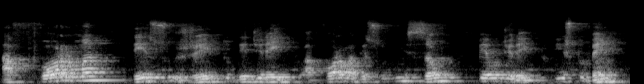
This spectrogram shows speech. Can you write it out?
a forma de sujeito de direito, a forma de submissão pelo direito. Isto vem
